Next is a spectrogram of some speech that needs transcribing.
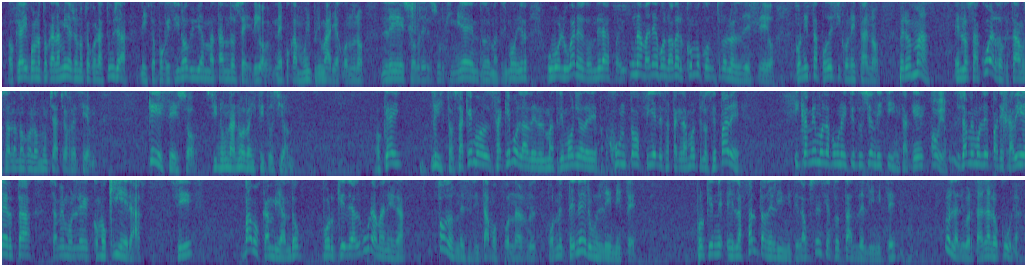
¿Ok? Vos no tocas la mía, yo no toco las tuyas, listo, porque si no vivían matándose. Digo, en épocas muy primarias, cuando uno lee sobre el surgimiento del matrimonio, hubo lugares donde era una manera, bueno, a ver, ¿cómo controlo el deseo? Con esta podés y con esta no. Pero es más, en los acuerdos que estábamos hablando con los muchachos recién, ¿qué es eso sino una nueva institución? ¿Ok? Listo, saquemos, saquemos la del matrimonio de juntos, fieles hasta que la muerte los separe y cambiémosla por una institución distinta, que Obvio. llamémosle pareja abierta, llamémosle como quieras, ¿sí? Vamos cambiando porque de alguna manera todos necesitamos poner, poner- tener un límite. Porque en la falta de límite, la ausencia total de límite, no es la libertad, es la locura.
